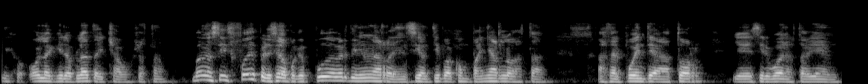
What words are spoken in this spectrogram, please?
Dijo, hola, quiero plata y chao, ya está. Bueno, sí, fue despreciado porque pudo haber tenido una redención, tipo acompañarlo hasta, hasta el puente a Thor y decir, bueno, está bien,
